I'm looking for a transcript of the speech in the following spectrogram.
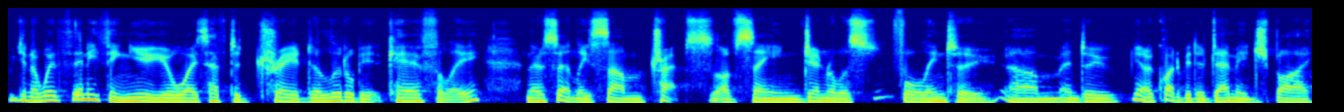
you know, with anything new, you always have to tread a little bit carefully. And there are certainly some traps I've seen generalists fall into um, and do, you know, quite a bit of damage by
